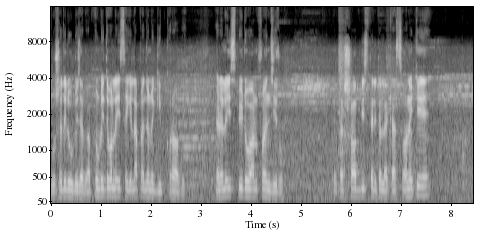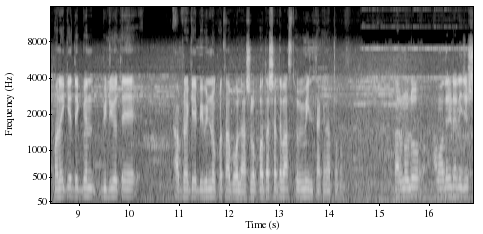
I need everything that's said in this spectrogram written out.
ঘষে দিলে উঠে যাবে। আপনি উঠতে পারলে এই সাইকেলটা আপনার জন্য গিফট করা হবে। এটা হলো স্পিড ওয়ান পয়েন্ট জিরো এটা সব বিস্তারিত লেখা আছে। অনেকে অনেকে দেখবেন ভিডিওতে আপনাকে বিভিন্ন কথা বলে, আসলে কথার সাথে বাস্তবে মিল থাকে না তখন। কারণ হলো, আমাদের এটা নিজস্ব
